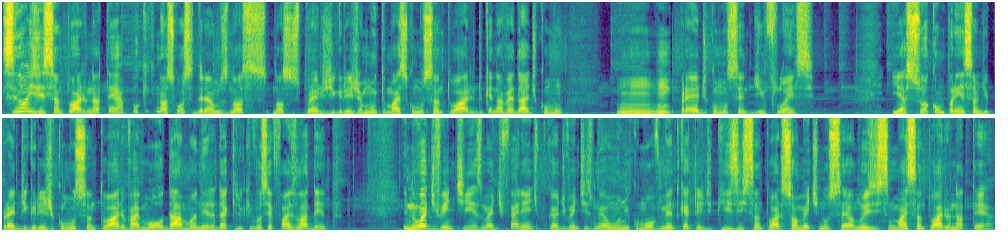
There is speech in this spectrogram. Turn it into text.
Se não existe santuário na Terra, por que, que nós consideramos nossos, nossos prédios de igreja muito mais como santuário do que, na verdade, como um, um prédio como centro de influência? E a sua compreensão de prédio de igreja como santuário vai moldar a maneira daquilo que você faz lá dentro. E no Adventismo é diferente, porque o Adventismo é o único movimento que acredita que existe santuário somente no céu, não existe mais santuário na terra.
